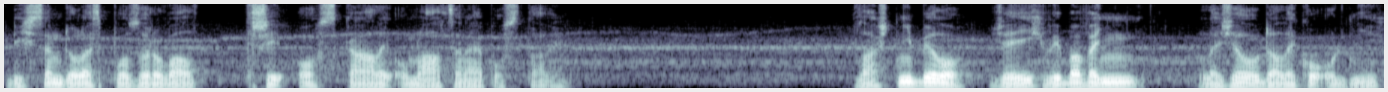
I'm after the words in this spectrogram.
když jsem dole pozoroval tři o skály omlácené postavy. Zvláštní bylo, že jejich vybavení leželo daleko od nich,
